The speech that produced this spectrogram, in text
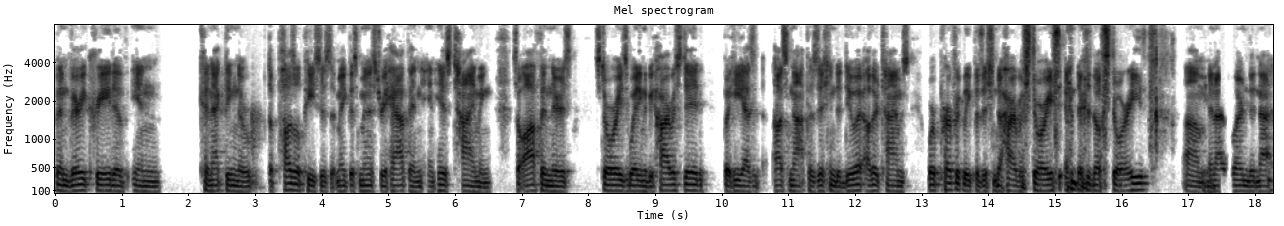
been very creative in connecting the the puzzle pieces that make this ministry happen in his timing. So often there's stories waiting to be harvested, but he has us not positioned to do it. Other times we're perfectly positioned to harvest stories and there's no stories. Um, and I've learned to not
